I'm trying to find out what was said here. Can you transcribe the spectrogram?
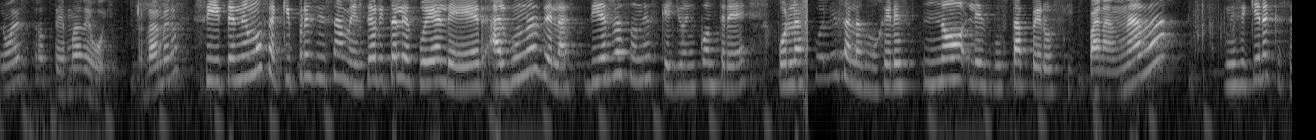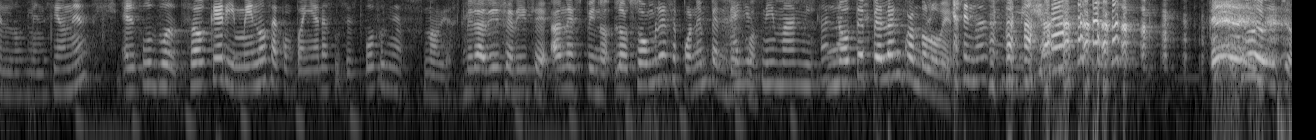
nuestro tema de hoy. Sí, tenemos aquí precisamente, ahorita les voy a leer algunas de las 10 razones que yo encontré por las cuales a las mujeres no les gusta, pero si para nada, ni siquiera que se los mencionen, el fútbol, soccer y menos acompañar a sus esposos ni a sus novias. Mira, dice, dice Ana Espino, los hombres se ponen pendejos. Ay, es mi mami. Hola. No te pelan cuando lo ven. no es mi mami. Yo lo he dicho.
